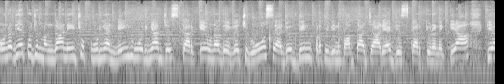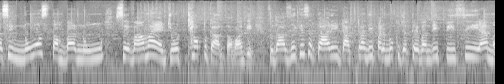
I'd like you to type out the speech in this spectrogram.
ਉਹਨਾਂ ਦੀਆਂ ਕੁਝ ਮੰਗਾਂ ਨੇ ਜੋ ਪੂਰੀਆਂ ਨਹੀਂ ਹੋ ਰਹੀਆਂ, ਜਿਸ ਕਰਕੇ ਉਹਨਾਂ ਦੇ ਵਿੱਚ ਰੋਸ ਹੈ ਜੋ ਦਿਨ ਪ੍ਰਤੀ ਦਿਨ ਵਧਦਾ ਜਾ ਰਿਹਾ ਜਿਸ ਕਰਕੇ ਉਹਨਾਂ ਨੇ ਕਿਹਾ ਕਿ ਅਸੀਂ 9 ਸਤੰਬਰ ਨੂੰ ਸੇਵਾਵਾਂ ਹੈ ਜੋ ਠੱਪ ਕਰ ਦੇਵਾਂਗੇ। ਸੋ ਦੱਸ ਦਈਏ ਕਿ ਸਰਕਾਰੀ ਡਾਕਟਰਾਂ ਦੀ ਪ੍ਰਮੁੱਖ ਜਥੇਬੰਦੀ ਪੀਸੀਐਮ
